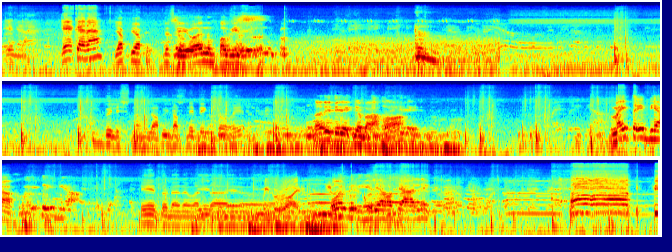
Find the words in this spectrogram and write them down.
Game na. Game ka na? Yap, yap. Let's Si go. Juan, nung pawis. Bilis ng laptop ni Victoria. Nadidinig niyo ba ako? May trivia ako. Ito na naman tayo. Uy, hindi ako si Alec. Happy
